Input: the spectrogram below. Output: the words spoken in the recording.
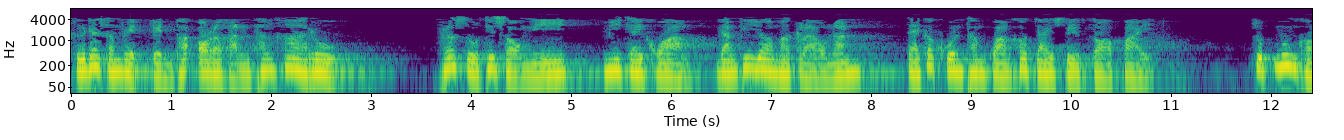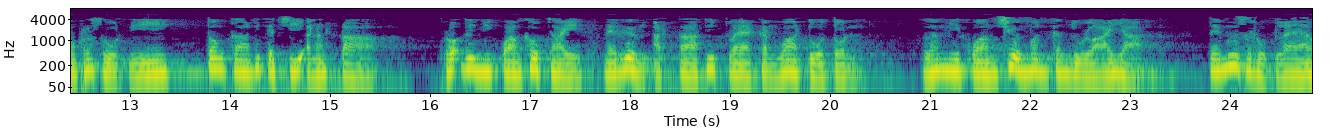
คือได้สำเร็จเป็นพระอรหันต์ทั้งห้ารูป พระสูตรที่สองนี้มีใจความดังที่ย่อมากล่าวนั้น แต่ก็ควรทำความเข้าใจสืบต่อไป จุดมุ่งของพระสูตรนี้ต้องการที่จะชี้อนัตตา เพราะได้มีความเข้าใจในเรื่องอัตตาที่แปลกันว่าตัวตน และมีความเชื่อมั่นกันอยู่หลายอย่าง แต่เมื่อสรุปแล้ว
